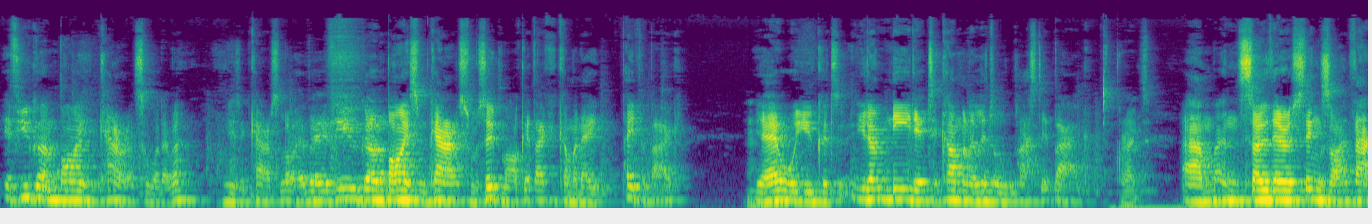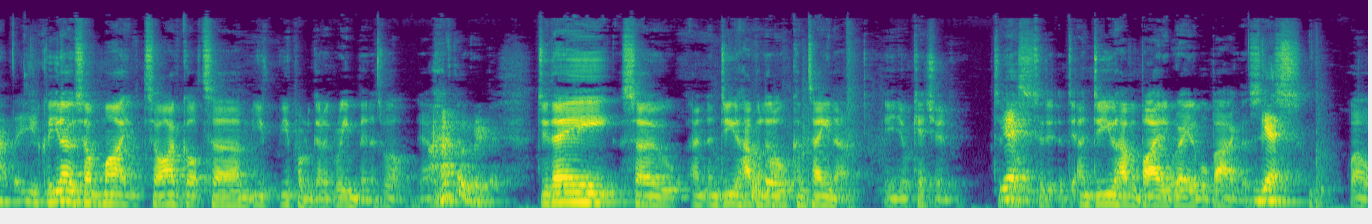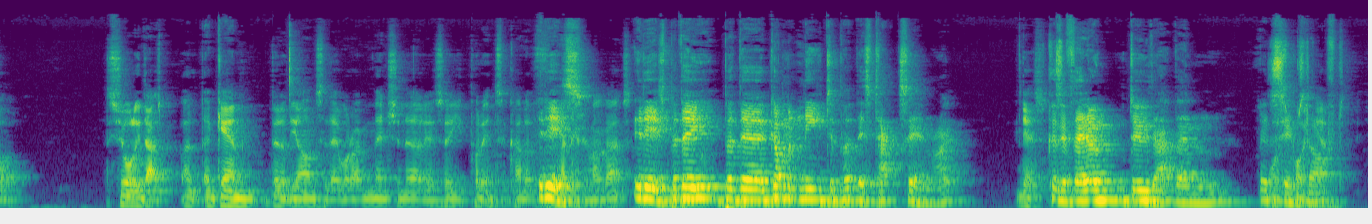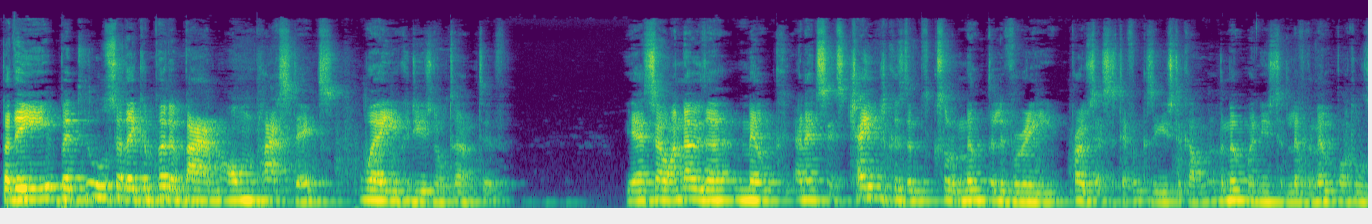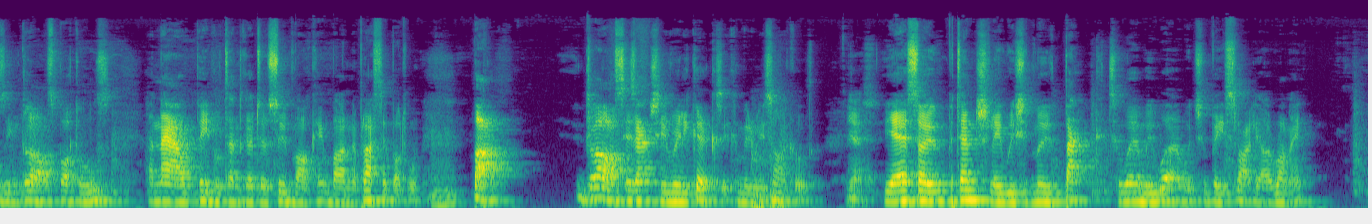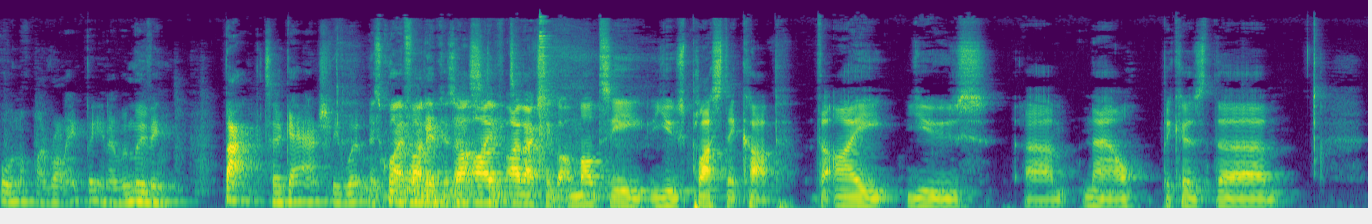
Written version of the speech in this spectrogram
if you go and buy carrots or whatever, I'm using carrots a lot here, but if you go and buy some carrots from a supermarket, that could come in a paper bag. Yeah, or you could. You don't need it to come in a little plastic bag. Correct. Um, and so there is things like that that you But could. you know, so my, so I've got, um, you've, you've probably got a green bin as well. Yeah? I have got a green bin. Do they, so, and, and do you have a little container in your kitchen To Yes. Do, to and do you have a biodegradable bag that's Yes. Well, surely that's again a bit of the answer there. What I mentioned earlier. So you put it into kind of it is like that. It is, but they but the government need to put this tax in, right? Yes. Because if they don't do that, then it What's seems point, yeah. daft. But the but also they could put a ban on plastics where you could use an alternative. Yeah, so I know that milk, and it's it's changed because the sort of milk delivery process is different. Because it used to come, the milkman used to deliver the milk bottles in glass bottles, and now people tend to go to a supermarket and buy it in a plastic bottle. But glass is actually really good because it can be recycled. Yes. Yeah, so potentially we should move back to where we were, which would be slightly ironic, or not ironic, but you know, we're moving back to get actually. It's quite funny because I've. I've actually got a multi-use plastic cup that I use um, now because the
